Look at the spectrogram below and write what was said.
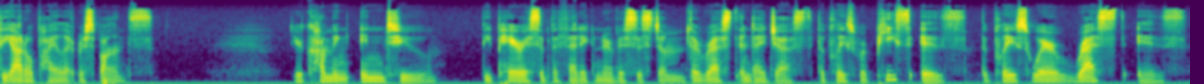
the autopilot response. You're coming into the parasympathetic nervous system, the rest and digest, the place where peace is, the place where rest is,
